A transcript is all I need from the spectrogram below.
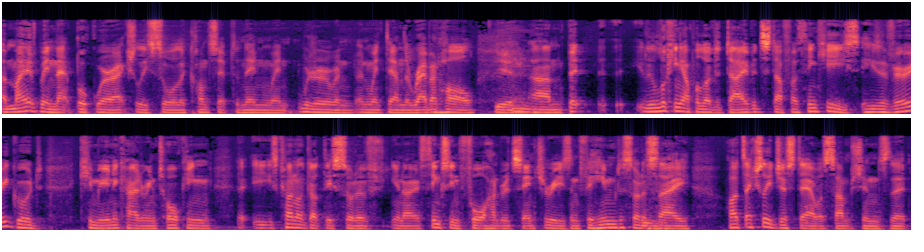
It may have been that book where I actually saw the concept and then went and, and went down the rabbit hole. Yeah. Um, but uh, looking up a lot of David's stuff, I think he's he's a very good communicator in talking. uh, He's kind of got this sort of you know thinks in 400 centuries, and for him to sort of say, "Oh, it's actually just our assumptions that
